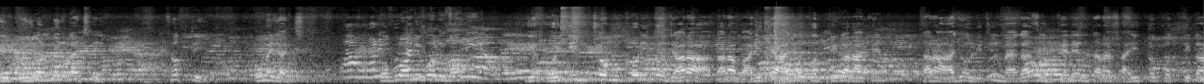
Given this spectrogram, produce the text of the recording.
এই প্রজন্মের কাছে সত্যি কমে যাচ্ছে। তবু আমি বলব যে ঐতিহ্য মুখরিত যারা, তারা বাড়িতে আজও পত্রিকা রাখেন, তারা আজও লিটল ম্যাগাজিন কেনেন, তারা সাহিত্য পত্রিকা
